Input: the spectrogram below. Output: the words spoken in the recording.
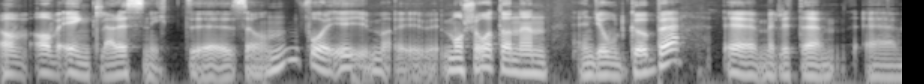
av, av enklare snitt. Eh, så hon får, i morse åt hon en, en jordgubbe eh, med lite eh,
